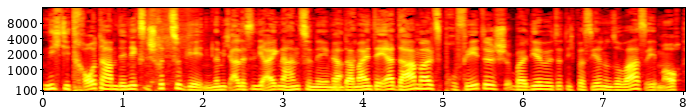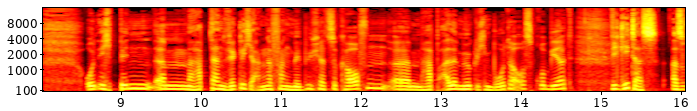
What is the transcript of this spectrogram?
nicht die Traute haben, den nächsten Schritt zu gehen, nämlich alles in die eigene Hand zu nehmen. Ja. Und da meinte er damals prophetisch, bei dir wird das nicht passieren und so war es eben auch. Und ich bin, ähm, habe dann wirklich angefangen, mir Bücher zu kaufen, ähm, habe alle möglichen Boote ausprobiert. Wie geht das? Also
